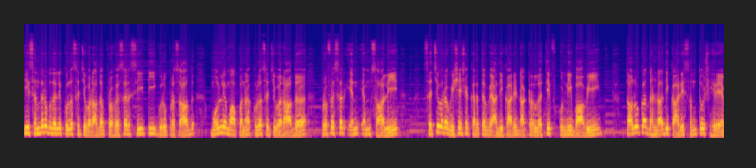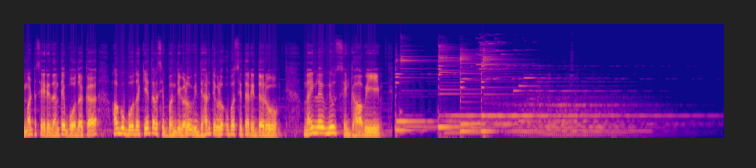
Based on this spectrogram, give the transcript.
ಈ ಸಂದರ್ಭದಲ್ಲಿ ಕುಲಸಚಿವರಾದ ಪ್ರೊಫೆಸರ್ ಸಿ ಟಿ ಗುರುಪ್ರಸಾದ್, ಮೌಲ್ಯಮಾಪನ ಕುಲಸಚಿವರಾದ ಪ್ರೊಫೆಸರ್ ಎನ್ ಎಂ ಸಾಲಿ, ಸಚಿವರ ವಿಶೇಷ ಕರ್ತವ್ಯ ಅಧಿಕಾರಿ ಡಾಕ್ಟರ್ ಲತೀಫ್ ಕುಣ್ಣಿಬಾವಿ, ತಾಲೂಕಾ ದಂಡಾಧಿಕಾರಿ ಸಂತೋಷ್ ಹಿರೇಮಠ್ ಸೇರಿದಂತೆ ಬೋಧಕ ಹಾಗೂ ಬೋಧಕೇತರ ಸಿಬ್ಬಂದಿಗಳು, ವಿದ್ಯಾರ್ಥಿಗಳು ಉಪಸ್ಥಿತರಿದ್ದರು. Nine live news, Siggavi.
